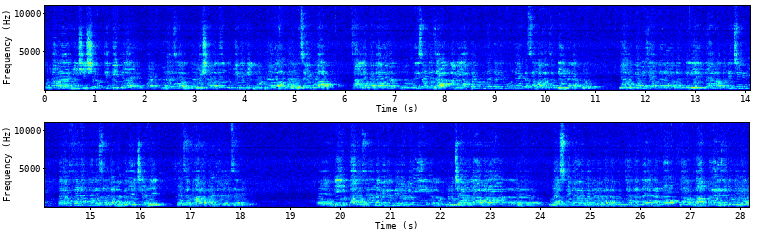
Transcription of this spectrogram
तुम्हाला ही शिष्यवृत्ती मिळते आहे पण पुढे जाऊन भविष्यामध्ये तुम्ही देखील मोठे व्हा व्यावसायिक व्हा चांगल्या पदावर नोकरीसाठी जा आणि आपण कुठेतरी पुन्हा एकदा समाजाचं देणं लागतो या लोकांनी जी आपल्याला मदत केली आहे त्या मदतीची परतफेड आपल्याला सर्वांना करायची आहे. त्याचा भाग आपण ठेवायचा आहे. मी पालकांना विनंती करतो की पुढच्या वेळेला आम्हाला व्यासपीठावर बोलू नका तर तुमच्या खांद्याला खांदा लावून काम करण्यासाठी बोलवा.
